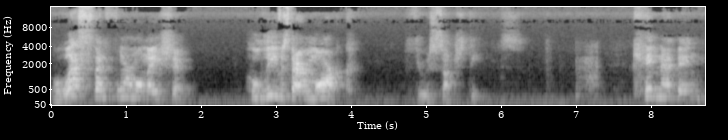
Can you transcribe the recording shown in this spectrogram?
less than formal nation who leaves their mark through such deeds. Kidnapping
